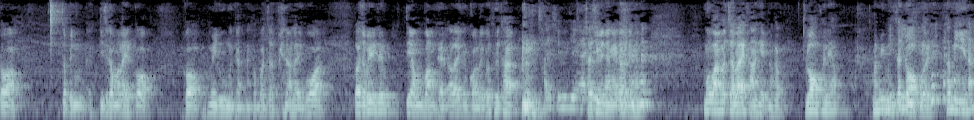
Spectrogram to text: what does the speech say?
ก็จะเป็นกิจกรรมอะไรก็ก็ไม่รู้เหมือนกันนะครับ ว่าจะเป็นอะไรเพราะว่า เราจะไม่ได้เตรียมวางแผนอะไรกันก่อนเลยก็คือถ้า ใช้ชีวิตยังไงใช้ชีวิตยังไงก็อย่างนั้นเมื่อวานก็จะไล่หาเห็ดนะครับ ลองไปแล้ว มันไม่มีสักดอกเลย ถ้ามีนะ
